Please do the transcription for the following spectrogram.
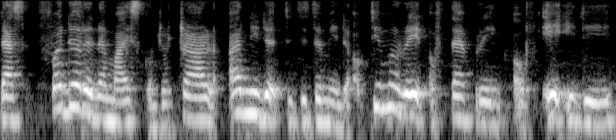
Thus, further randomized control trial are needed to determine the optimal rate of tapering of AED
